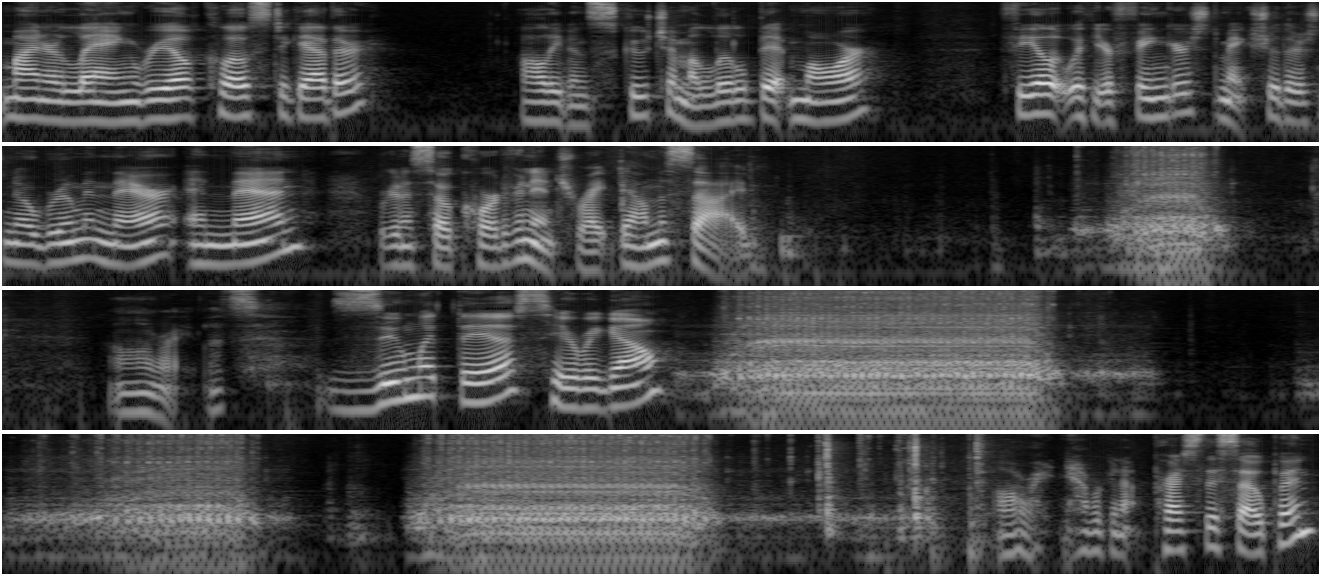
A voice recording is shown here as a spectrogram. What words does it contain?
Mine are laying real close together. I'll even scooch them a little bit more. Feel it with your fingers to make sure there's no room in there. And then we're gonna sew a quarter of an inch right down the side. All right, let's zoom with this. Here we go. All right, now we're gonna press this open.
